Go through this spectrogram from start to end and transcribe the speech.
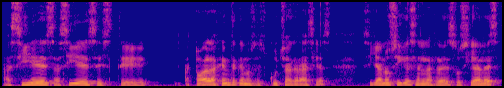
Así es, así es, este, a toda la gente que nos escucha, gracias. Si ya nos sigues en las redes sociales,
